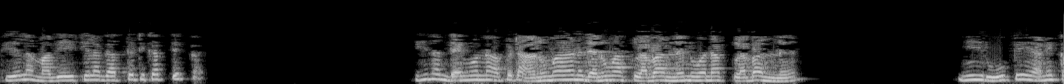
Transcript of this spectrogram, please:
කියලා මගේ කියලා ගත්ත ටිකත් එක්කයි. එහෙනම් දැන් ඔන්න අපිට අනුමාන දැනුමක් ලබන්න නුවණක් ලබන්න මේ රූපේ අනෙකක්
